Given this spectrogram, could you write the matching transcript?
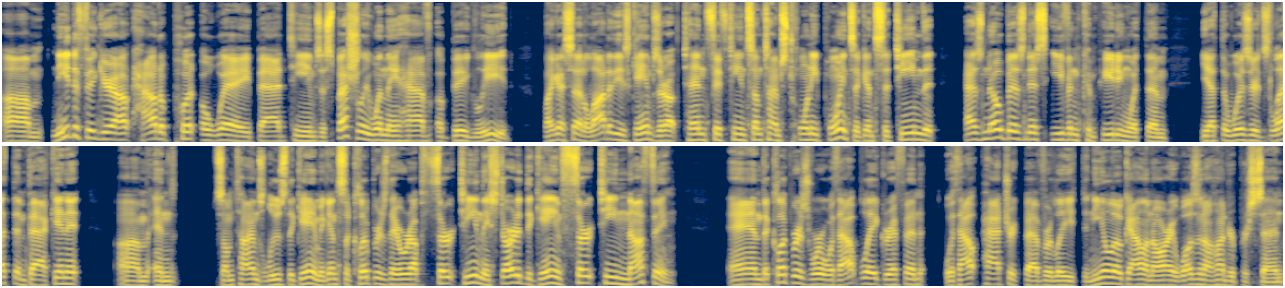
um, need to figure out how to put away bad teams, especially when they have a big lead. Like I said, a lot of these games are up 10, 15, sometimes 20 points against a team that has no business even competing with them. Yet the Wizards let them back in it um, and sometimes lose the game. Against the Clippers, they were up 13. They started the game 13 nothing. And the Clippers were without Blake Griffin, without Patrick Beverley. Danilo Gallinari wasn't 100%.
